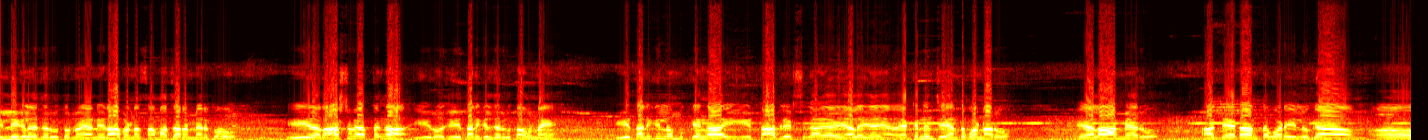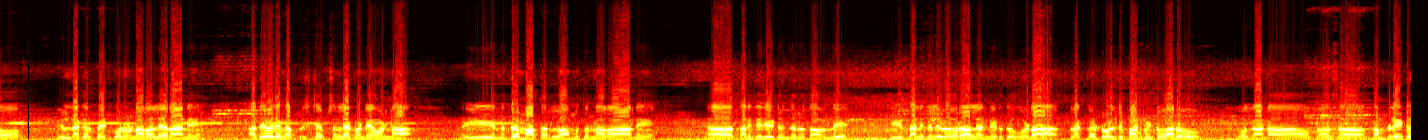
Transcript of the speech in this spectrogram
ఇల్లీగల్గా జరుగుతున్నాయని రాబడిన సమాచారం మేరకు ఈ రాష్ట్ర వ్యాప్తంగా ఈరోజు ఈ తనిఖీలు జరుగుతూ ఉన్నాయి. ఈ తనిఖీల్లో ముఖ్యంగా ఈ టాబ్లెట్స్ ఎలా ఎక్కడి నుంచి ఎంత కొన్నారు ఎలా అమ్మారు ఆ డేటా అంతా కూడా వీళ్ళు వీళ్ళ దగ్గర పెట్టుకొని ఉన్నారా లేరా అని అదేవిధంగా ప్రిస్క్రిప్షన్ లేకుండా ఏమన్నా ఈ నిద్ర మాత్రలు అమ్ముతున్నారా అని తనిఖీ చేయడం జరుగుతూ ఉంది. ఈ తనిఖీల వివరాలన్నిటితో కూడా డ్రగ్ కంట్రోల్ డిపార్ట్మెంట్ వారు ఒక కంప్లీట్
